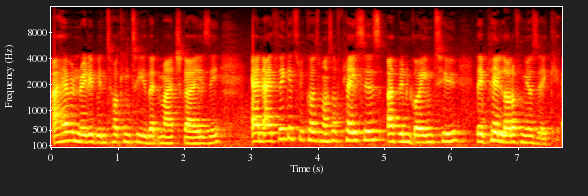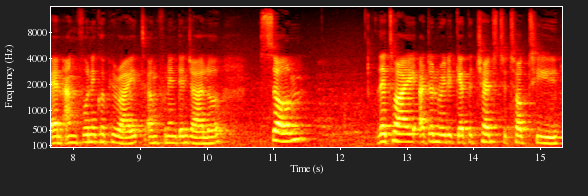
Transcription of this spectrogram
I haven't really been talking to you that much, guys and i think it's because most of places i've been going to they play a lot of music. And angfuni copyright angfuni ntenjalo. So that's why i don't really get the chance to talk to you.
